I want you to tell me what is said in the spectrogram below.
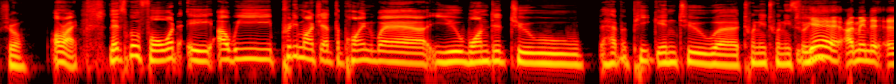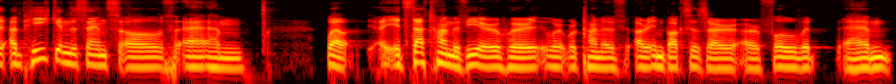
Sure. All right, let's move forward. Uh, are we pretty much at the point where you wanted to have a peek into uh, 2023? Yeah, I mean, a, a, peek in the sense of, um, well, it's that time of year where we're, we're kind of, our inboxes are, are full with um,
